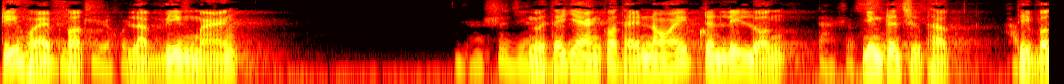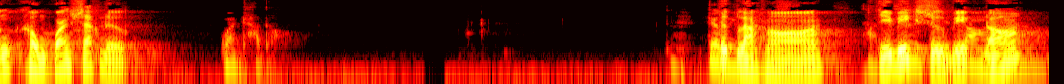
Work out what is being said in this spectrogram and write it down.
trí huệ phật là viên mãn người thế gian có thể nói trên lý luận, nhưng trên sự thật thì vẫn không quan sát được. Tức là họ chỉ biết sự việc đó,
